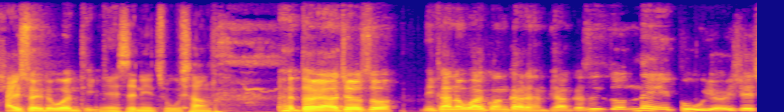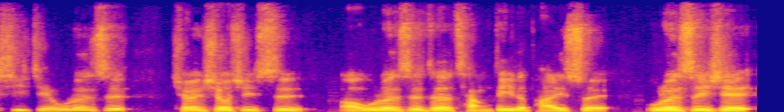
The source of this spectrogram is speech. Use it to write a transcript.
排水的问题也是你主场，对啊，就是说你看到外观盖得很漂亮，可是说内部有一些细节，无论是球员休息室哦，无论是这个场地的排水，无论是一些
